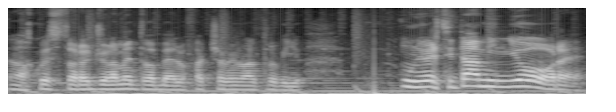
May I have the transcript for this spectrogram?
No, questo ragionamento, vabbè, lo facciamo in un altro video. Università migliore,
